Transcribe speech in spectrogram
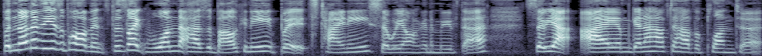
But none of these apartments there's like one that has a balcony but it's tiny so we aren't going to move there. So yeah i am going to have to have a planter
